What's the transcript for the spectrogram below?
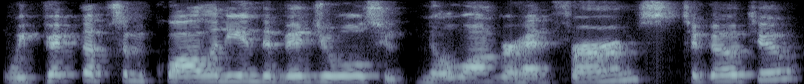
we picked up some quality individuals who no longer had firms to go to.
